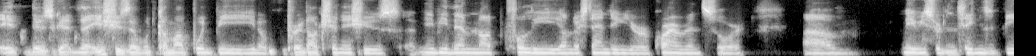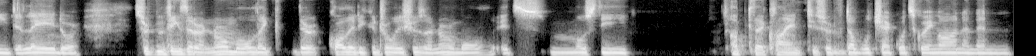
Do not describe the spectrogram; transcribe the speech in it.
it, there's the issues that would come up would be you know production issues, maybe them not fully understanding your requirements or um, maybe certain things being delayed or certain things that are normal, like their quality control issues are normal. It's mostly up to the client to sort of double check what's going on and then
